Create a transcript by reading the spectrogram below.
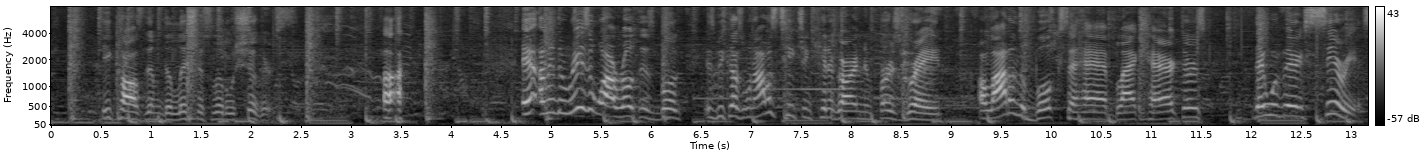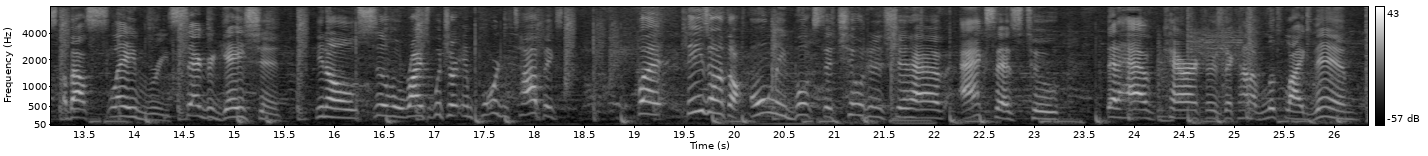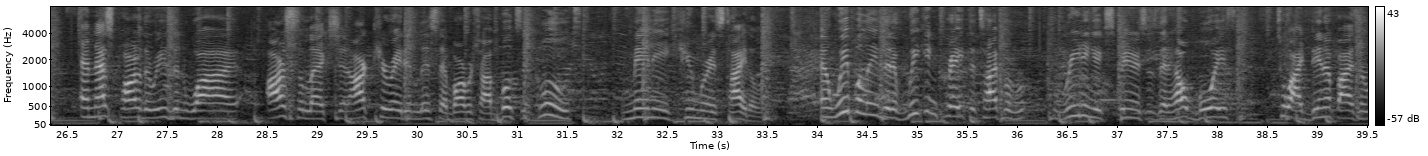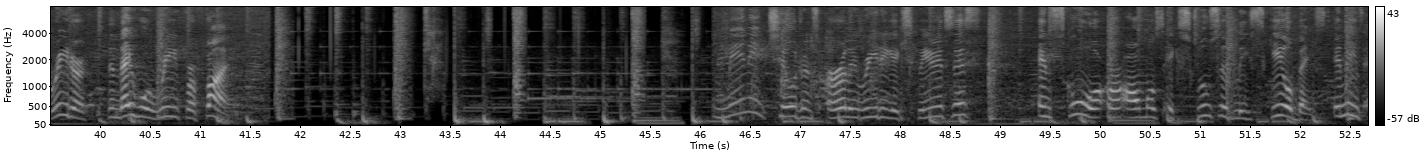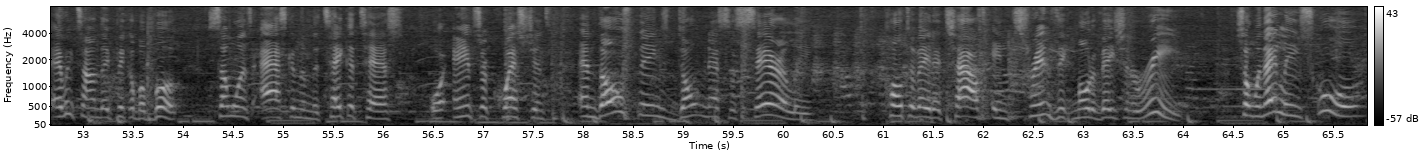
he calls them delicious little sugars. I mean, the reason why I wrote this book is because when I was teaching kindergarten and first grade, a lot of the books that had black characters, they were very serious about slavery, segregation, you know, civil rights, which are important topics. But these aren't the only books that children should have access to that have characters that kind of look like them and that's part of the reason why our selection, our curated list at Barbershop Books includes many humorous titles. And we believe that if we can create the type of reading experiences that help boys to identify as a reader, then they will read for fun. Many children's early reading experiences in school are almost exclusively skill-based. It means every time they pick up a book, someone's asking them to take a test or answer questions. And those things don't necessarily cultivate a child's intrinsic motivation to read. So when they leave school,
